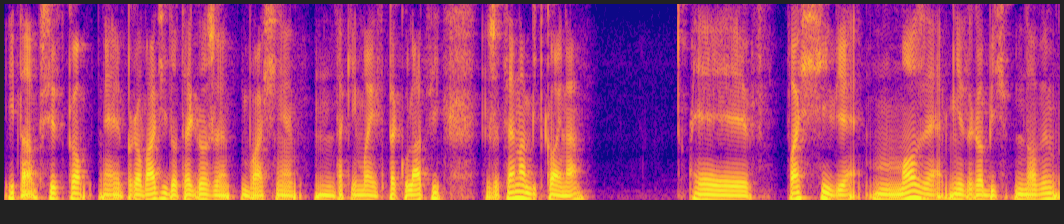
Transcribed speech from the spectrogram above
I to wszystko e, prowadzi do tego, że właśnie mm, takiej mojej spekulacji, że cena Bitcoina e, właściwie może nie zrobić w, nowym,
